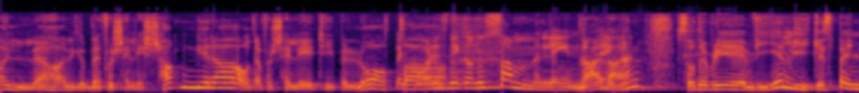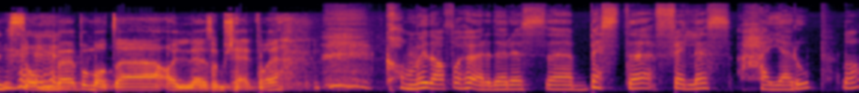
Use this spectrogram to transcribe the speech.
alle har liksom, Det er forskjellige sjangere, og det er forskjellige typer låter. Det går nesten ikke an å sammenligne Nei, det engang. Så det blir, vi er like spent som eh, på en måte alle som ser på. Ja. Kan vi da få høre deres eh, beste felles heiarop nå?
